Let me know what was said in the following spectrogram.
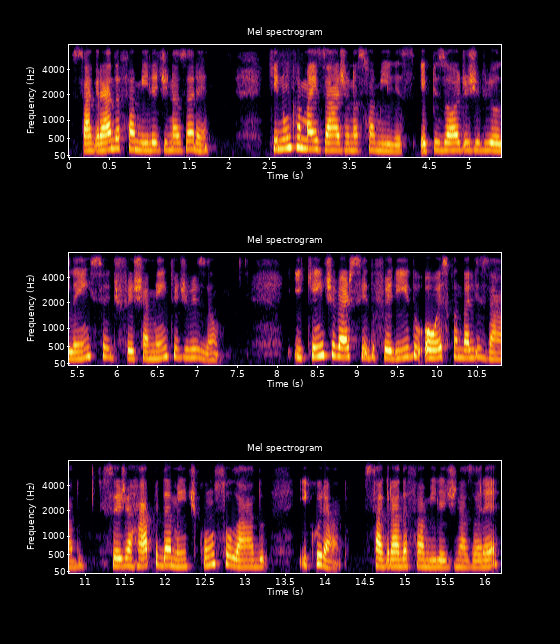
Sagrada Família de Nazaré. Que nunca mais haja nas famílias episódios de violência, de fechamento e divisão. E quem tiver sido ferido ou escandalizado, seja rapidamente consolado e curado Sagrada Família de Nazaré,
